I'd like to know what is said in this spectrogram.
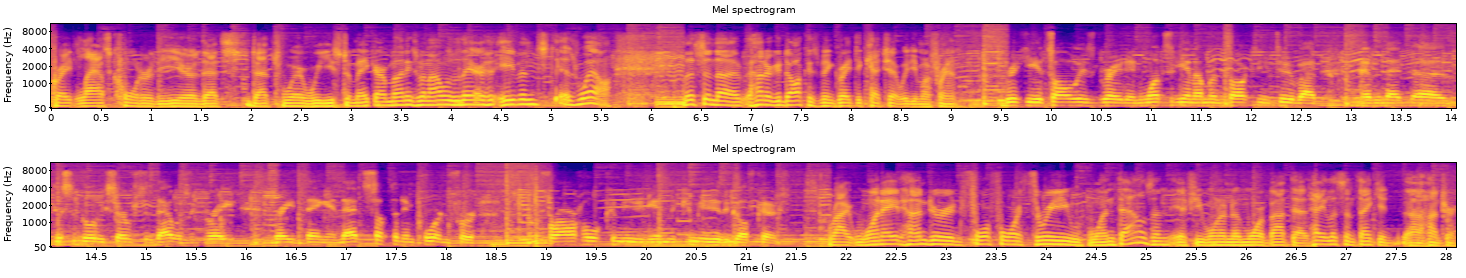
great last quarter of the year. That's that's where we used to make our monies when I was there, even as well. Listen, uh, Hunter Gadalka has been great to catch up with you, my friend. Ricky, it's always great. And once again, I'm going to talk to you too about having that uh, disability services. That was a great, great thing, and that's something important for for our whole community and the community of the Gulf Coast. Right. 1 800 443 1000 if you want to know more about that. Hey, listen, thank you, uh, Hunter.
